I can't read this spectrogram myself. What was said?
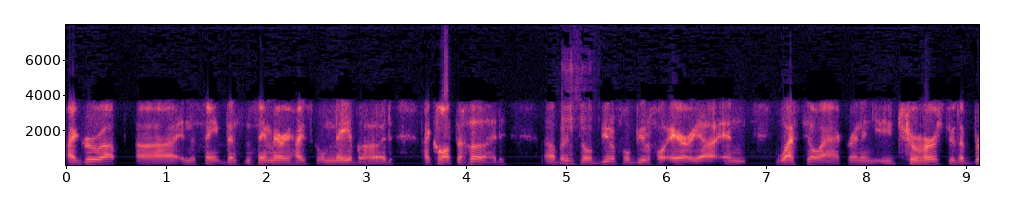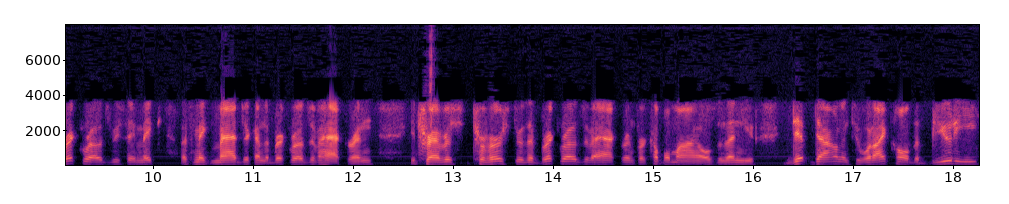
I grew up uh, in the St. Vincent St. Mary High School neighborhood. I call it the Hood but it's still a beautiful, beautiful area in West Hill, Akron. And you, traverse through the brick roads. We say, make let's make magic on the brick roads of Akron. You traverse traverse through the brick roads of Akron for a couple miles, and then you dip down into what I call the beauty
